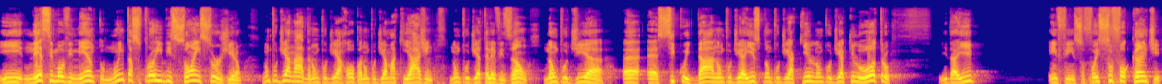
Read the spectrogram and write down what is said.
E nesse movimento, muitas proibições surgiram. Não podia nada, não podia roupa, não podia maquiagem, não podia televisão, não podia é, é, se cuidar, não podia isso, não podia aquilo, não podia aquilo outro. E daí, enfim, isso foi sufocante.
